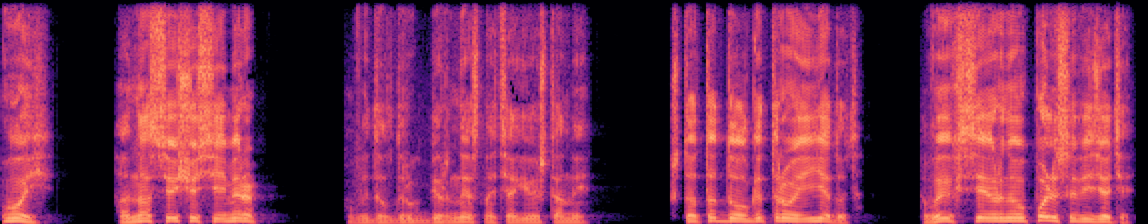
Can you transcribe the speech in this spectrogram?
«Ой, а нас все еще семеро!» — выдал друг Бернес, натягивая штаны. «Что-то долго трое едут. Вы их с Северного полюса везете?»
